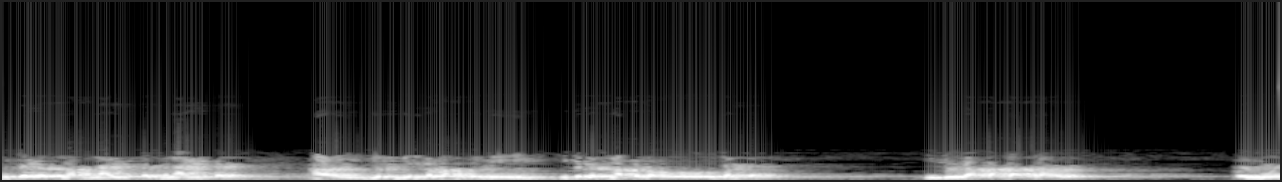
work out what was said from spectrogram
វាចិត្តតែស្ងប់ថ្ងៃទៅថ្ងៃទៅហើយវាគ្មានត្រឡប់មកវិញទេវាចិត្តតែស្ងប់ទៅរហូតអញ្ចឹងទៅវាយល់ដល់ប៉ះដល់ក្រោយហើយមួយ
